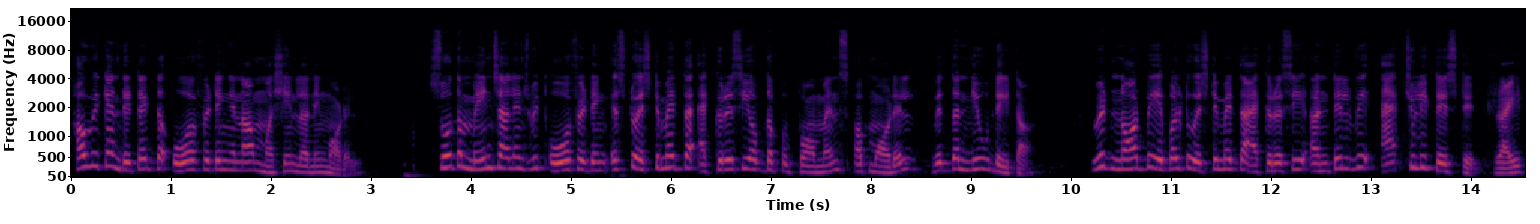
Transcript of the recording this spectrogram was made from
how we can detect the overfitting in our machine learning model. So the main challenge with overfitting is to estimate the accuracy of the performance of model with the new data. We'd not be able to estimate the accuracy until we actually test it, right?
